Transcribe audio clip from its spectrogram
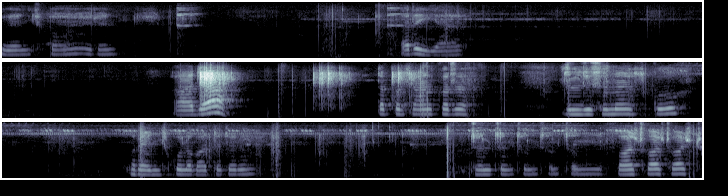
रेंच कहाँ है? रेंच अरे यार। आजा। तब परेशान कर रहा जल्दी से मैं इसको रेंज को लगाते चले। चल चल चल चल चल। फास्ट फास्ट फास्ट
